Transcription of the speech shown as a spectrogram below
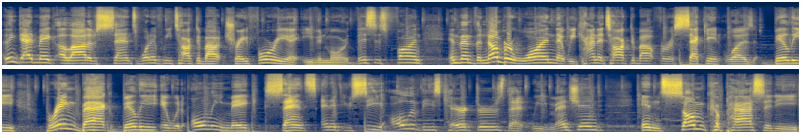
I think that'd make a lot of sense. What if we talked about Triforia even more? This is fun. And then the number one that we kind of talked about for a second was Billy. Bring back Billy. It would only make sense. And if you see all of these characters that we mentioned in some capacity,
